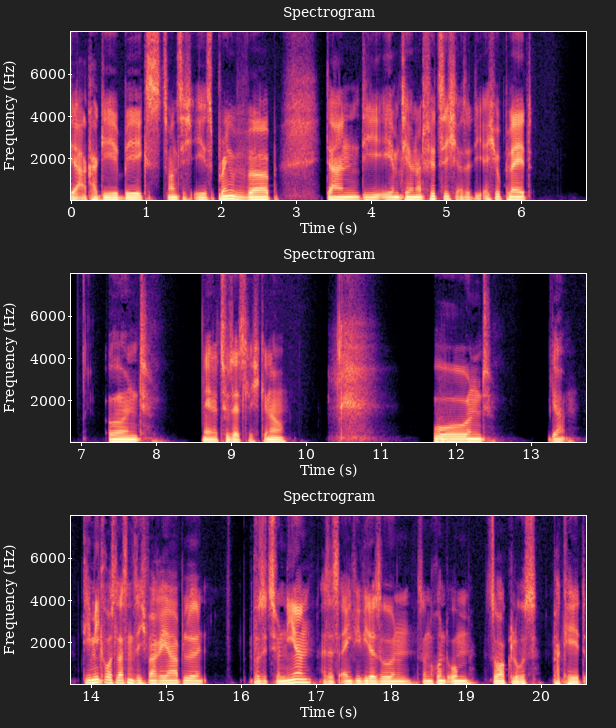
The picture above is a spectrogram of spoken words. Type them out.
der AKG BX20E Spring Reverb, dann die EMT 140, also die Echo Plate und ja, zusätzlich, genau. Und ja, die Mikros lassen sich variabel positionieren. Also es ist irgendwie wieder so ein, so ein rundum sorglos Paket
